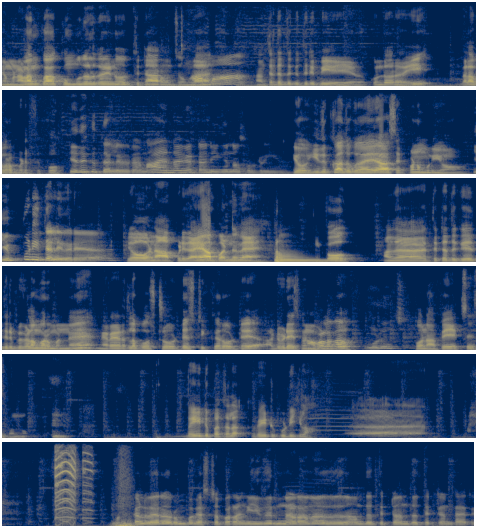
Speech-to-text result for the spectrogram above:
நம்ம நலம் காக்கும் முதல்வரைன்னு ஒரு திட்டம் ஆரம்பிச்சோம்ல அந்த திட்டத்துக்கு திருப்பி கொண்டு வரவை விளம்பரப்படுத்து போ. எதுக்கு தலைவர்? நான் என்ன கேட்டா நீங்க என்ன சொல்றீங்க? யோ இதுக்கும் அதுக்கு தான் செட் பண்ண முடியும். எப்படி தலைவர்? யோ நான் அப்படிதான் பண்ணுவேன். இப்போ அந்த திட்டத்துக்கு திருப்பி விளம்பரம் பண்ணு. நிறைய இடத்துல போஸ்டர் ஓட்டு ஸ்டிக்கர் ஓட்டு அட்வர்டைஸ்மெண்ட் அவ்வளவுதான். முடிஞ்சு. இப்போ நான் போய் எக்ஸசைஸ் பண்ணும் வெயிட் பத்தல. வெயிட் கூட்டிக்கலாம். மக்கள் வேற ரொம்ப கஷ்டப்படுறாங்க. இவர் என்னடானா இது அந்த திட்டம் அந்த திட்டம்ன்றாரு.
